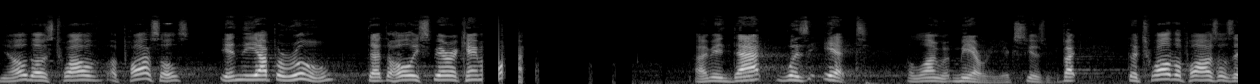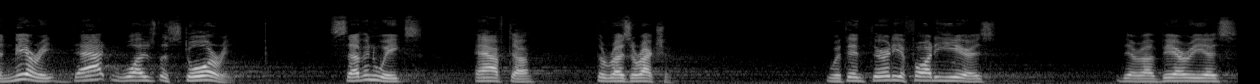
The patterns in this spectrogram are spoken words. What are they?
You know, those 12 apostles in the upper room that the Holy Spirit came upon. I mean, that was it, along with Mary, excuse me. But the 12 apostles and Mary, that was the story. Seven weeks after the resurrection within 30 or 40 years, there are various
